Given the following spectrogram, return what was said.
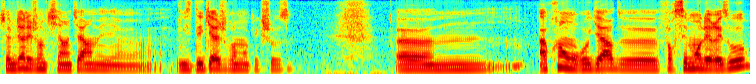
J'aime bien les gens qui incarnent et euh, où ils se dégagent vraiment quelque chose. Euh, après, on regarde euh, forcément les réseaux,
